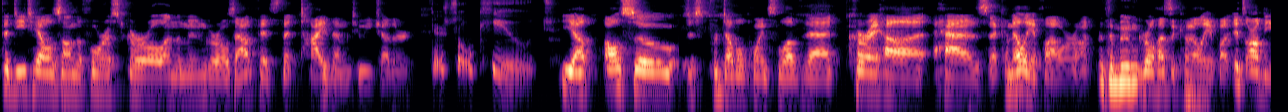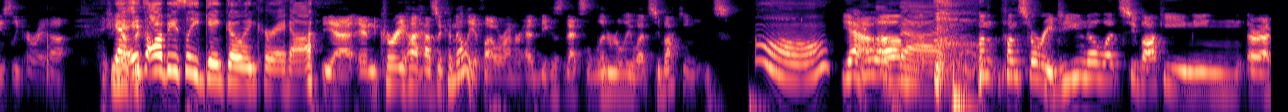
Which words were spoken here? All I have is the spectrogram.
the details on the Forest Girl and the Moon Girl's outfits that tie them to each other. They're so cute. Yep. Also, just for double points, love that Kureha has a camellia flower on. The Moon Girl has a camellia flower. It's obviously Kureha. She yeah, has a- it's obviously Ginkgo and Kureha. yeah, and Kureha has a camellia flower on her head because that's literally what Tsubaki means. Aww. Yeah, I love um, that. fun, fun story. Do you know what Tsubaki mean or uh,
